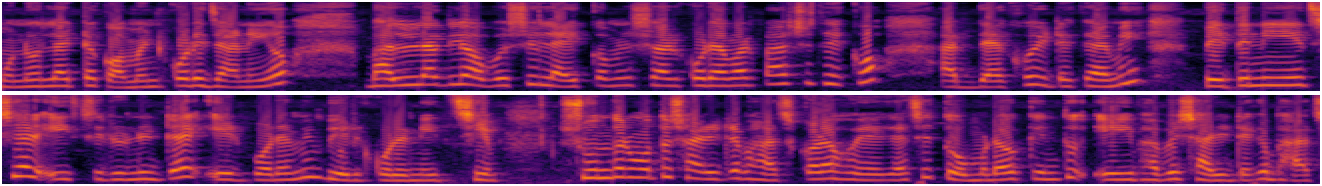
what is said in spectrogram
মনে হলো একটা কমেন্ট করে জানিও। ভালো লাগলে অবশ্যই লাইক কমেন্ট শেয়ার করে আমার পাশে থেকো। আর দেখো, এটাকে আমি পেতে নিয়েছি আর এই চিরুনিটা এরপরে আমি বের করে নিচ্ছি। সুন্দর মতো শাড়িটা ভাঁজ করা হয়ে গেছে। তোমরাও কিন্তু এইভাবে শাড়িটাকে ভাঁজ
